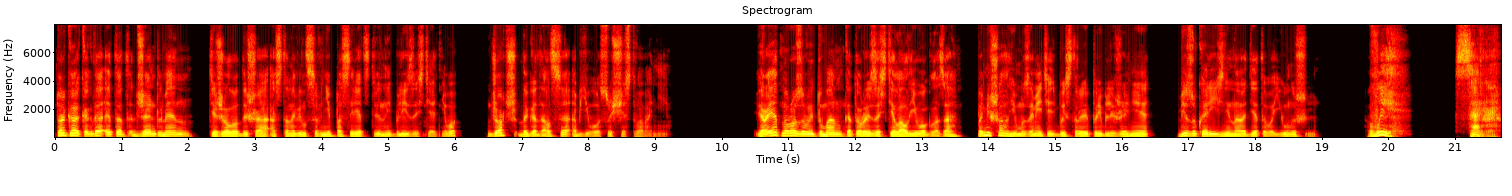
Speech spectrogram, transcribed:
Только когда этот джентльмен, тяжело дыша, остановился в непосредственной близости от него, Джордж догадался об его существовании. Вероятно, розовый туман, который застилал его глаза, помешал ему заметить быстрое приближение безукоризненно одетого юноши. — Вы, сэр,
